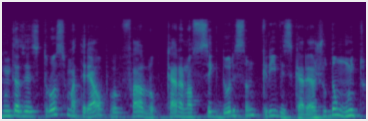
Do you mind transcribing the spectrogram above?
muitas vezes trouxe o material, eu falo, cara, nossos seguidores são incríveis, cara, ajudam muito.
